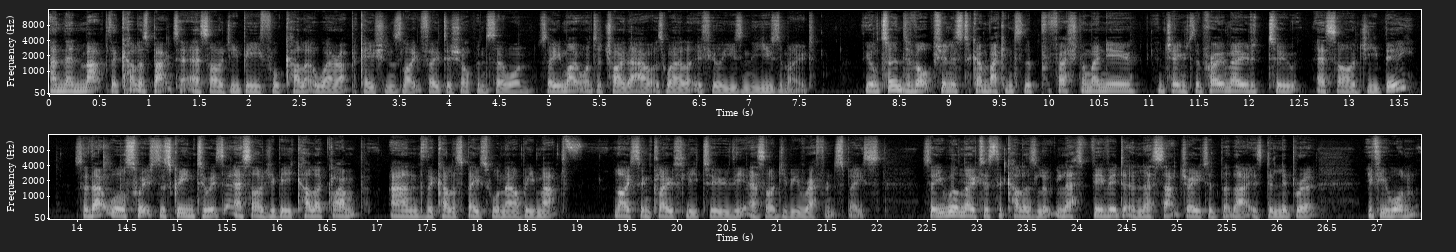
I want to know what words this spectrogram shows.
and then map the colours back to sRGB for colour aware applications like Photoshop and so on. So you might want to try that out as well if you're using the user mode. The alternative option is to come back into the professional menu and change the pro mode to sRGB so that will switch the screen to its sRGB color clamp and the color space will now be mapped nice and closely to the sRGB reference space. So you will notice the colors look less vivid and less saturated, but that is deliberate. If you want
